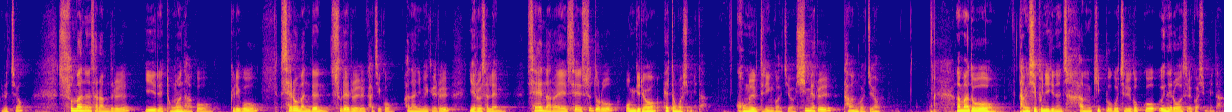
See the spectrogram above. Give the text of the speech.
그렇죠? 수많은 사람들을 이 일에 동원하고 그리고 새로 만든 수레를 가지고 하나님의 궤를 예루살렘 새 나라의 새 수도로 옮기려 했던 것입니다. 공을 들인 거죠. 심혈을 다한 거죠. 아마도 당시 분위기는 참 기쁘고 즐겁고 은혜로웠을 것입니다.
